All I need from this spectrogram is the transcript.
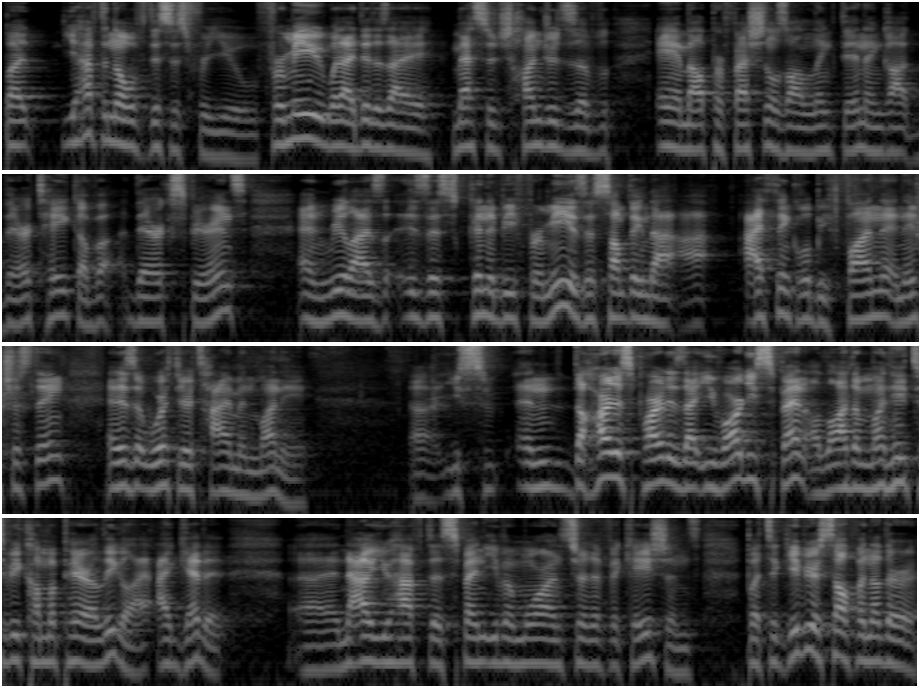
but you have to know if this is for you. For me, what I did is I messaged hundreds of AML professionals on LinkedIn and got their take of uh, their experience and realized is this going to be for me? Is this something that I, I, think will be fun and interesting? And is it worth your time and money? Uh, you and the hardest part is that you've already spent a lot of money to become a paralegal. I, I get it. Uh, now you have to spend even more on certifications. But to give yourself another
